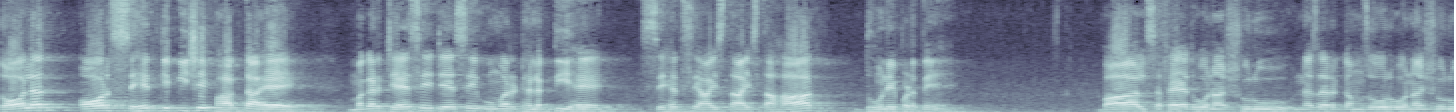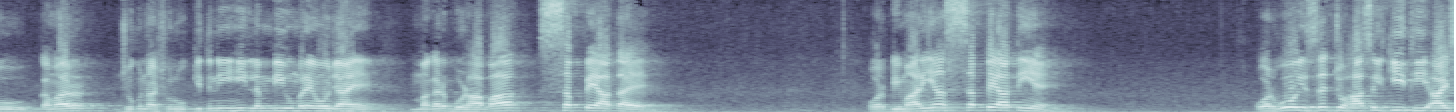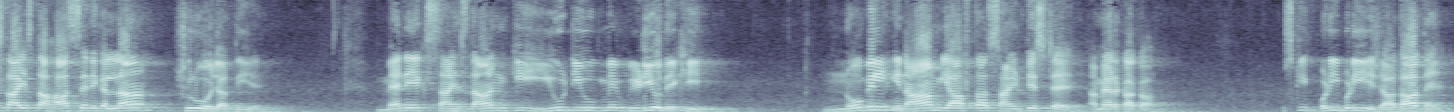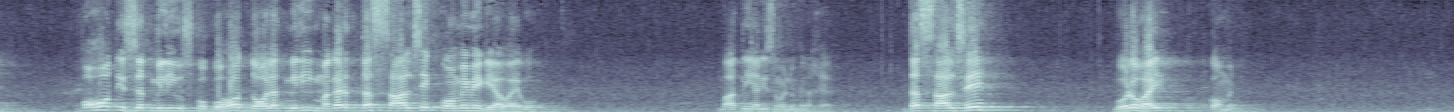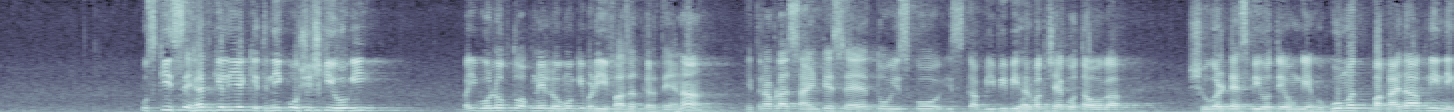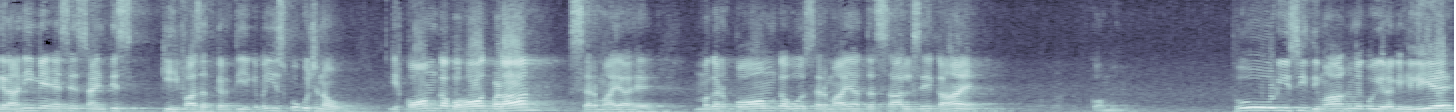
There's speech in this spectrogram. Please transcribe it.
دولت اور صحت کے پیچھے بھاگتا ہے مگر جیسے جیسے عمر ڈھلکتی ہے صحت سے آہستہ آہستہ ہاتھ دھونے پڑتے ہیں بال سفید ہونا شروع نظر کمزور ہونا شروع کمر جھکنا شروع کتنی ہی لمبی عمریں ہو جائیں مگر بڑھاپا سب پہ آتا ہے اور بیماریاں سب پہ آتی ہیں اور وہ عزت جو حاصل کی تھی آہستہ آہستہ ہاتھ سے نکلنا شروع ہو جاتی ہے میں نے ایک سائنسدان کی یوٹیوب میں ویڈیو دیکھی نوبل انعام یافتہ سائنٹسٹ ہے امریکہ کا اس کی بڑی بڑی ایجادات ہیں بہت عزت ملی اس کو بہت دولت ملی مگر دس سال سے قومے میں گیا ہوا ہے وہ بات نہیں آ رہی سمجھ میں میرا خیال دس سال سے بولو بھائی میں اس کی صحت کے لیے کتنی کوشش کی ہوگی بھائی وہ لوگ تو اپنے لوگوں کی بڑی حفاظت کرتے ہیں نا اتنا بڑا سائنٹسٹ ہے تو اس کو اس کا بی بی بھی ہر وقت چیک ہوتا ہوگا شوگر ٹیسٹ بھی ہوتے ہوں گے حکومت باقاعدہ اپنی نگرانی میں ایسے سائنٹسٹ کی حفاظت کرتی ہے کہ بھائی اس کو کچھ نہ ہو یہ قوم کا بہت بڑا سرمایہ ہے مگر قوم کا وہ سرمایہ دس سال سے کہاں ہے قوم میں تھوڑی سی دماغ میں کوئی رگ ہلی ہے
